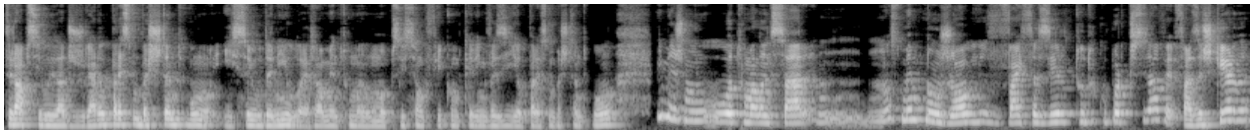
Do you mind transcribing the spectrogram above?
terá a possibilidade de jogar. Ele parece-me bastante bom. E sem o Danilo é realmente uma, uma posição que fica um bocadinho vazia. Ele parece-me bastante bom. E mesmo o outro Malançar, não mesmo que não jogue, vai fazer tudo o que o Porto precisava. Faz a esquerda,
